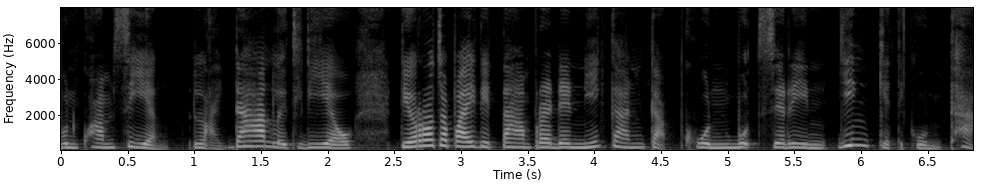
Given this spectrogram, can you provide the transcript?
บนความเสี่ยงหลายด้านเลยทีเดียว เดี๋ยวเราจะไปติดตามประเด็นนี้กันกับคุณบุตรศิรินยิ่งเกียรติกุลค่ะ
